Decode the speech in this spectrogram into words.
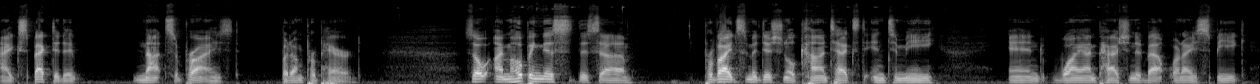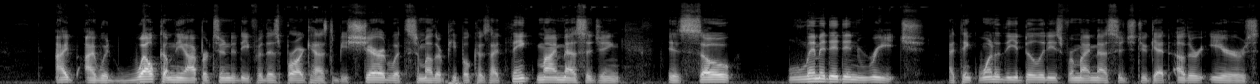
I expected it, not surprised, but I'm prepared. So I'm hoping this this uh, provides some additional context into me and why I'm passionate about what I speak. I, I would welcome the opportunity for this broadcast to be shared with some other people because I think my messaging is so limited in reach. I think one of the abilities for my message to get other ears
